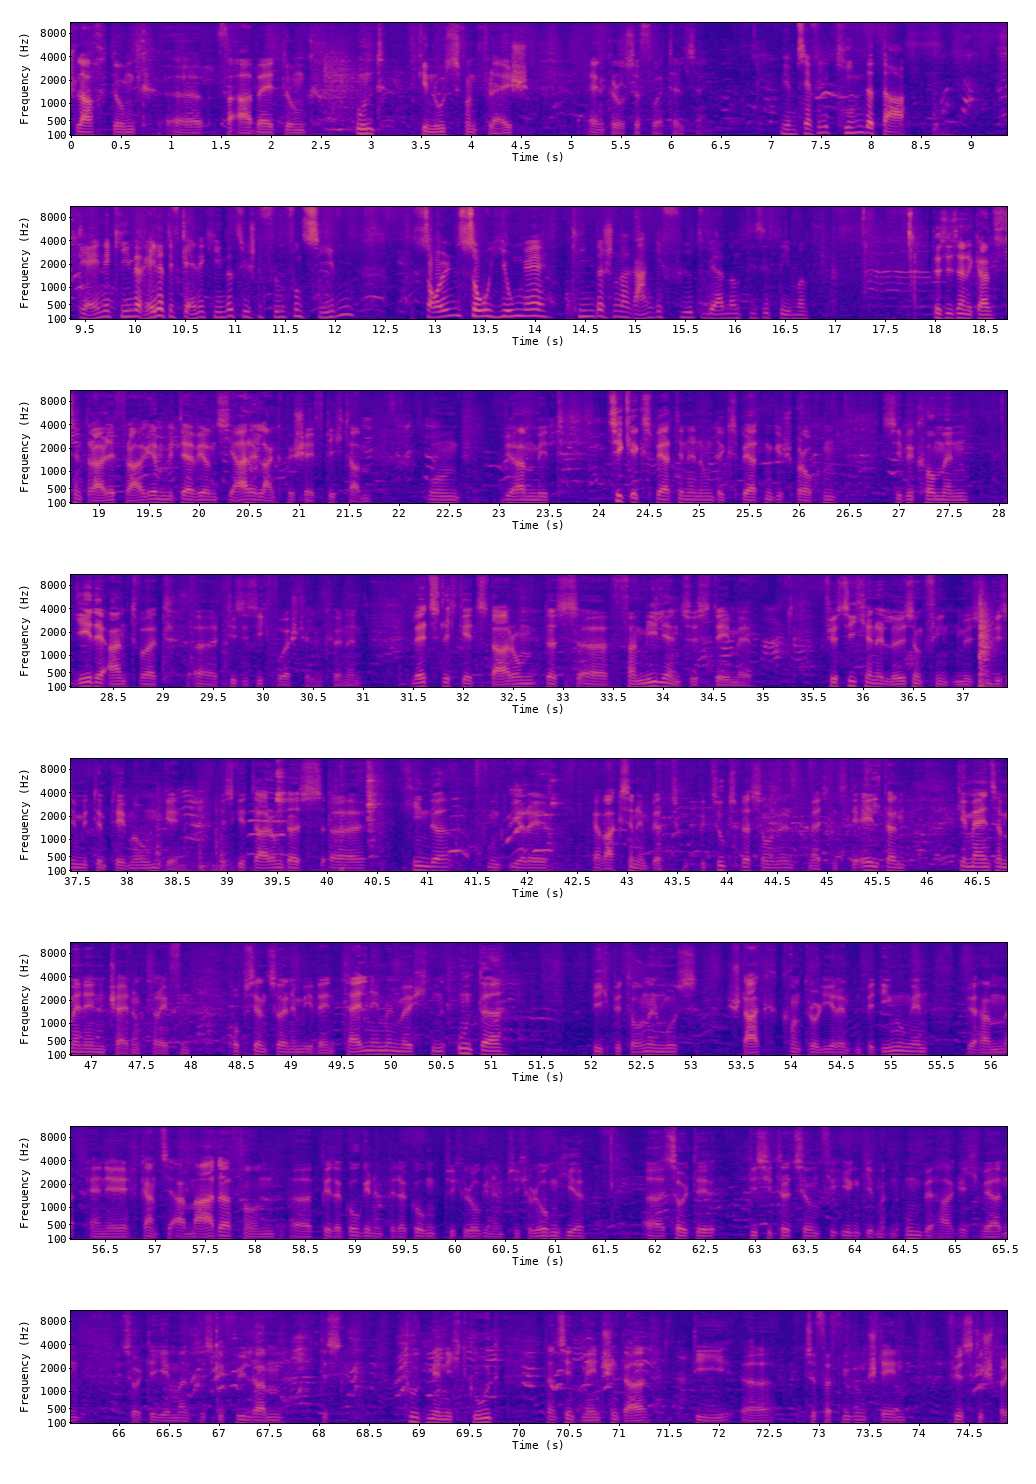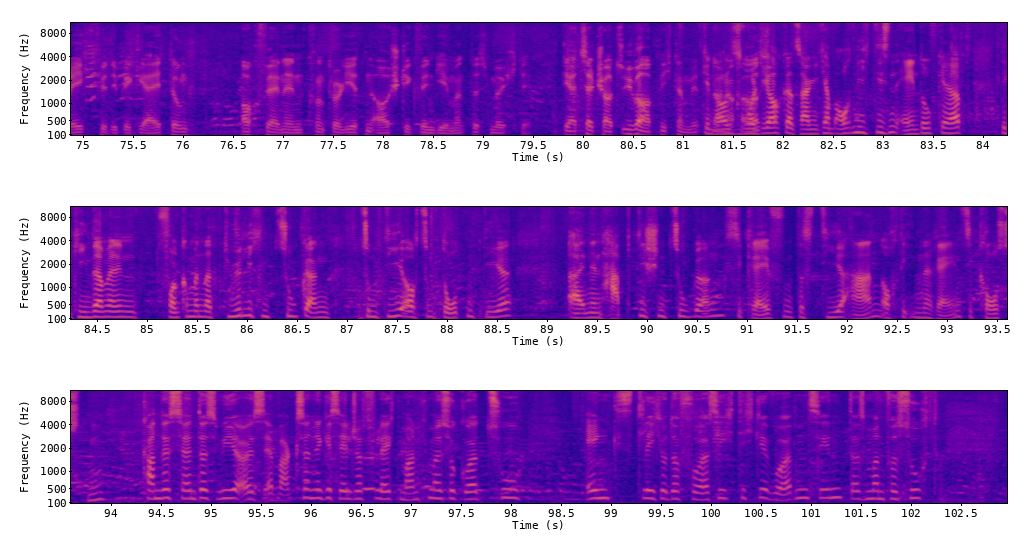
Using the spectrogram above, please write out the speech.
Schlachtung, äh, Verarbeitung und Genuss von Fleisch ein großer Vorteil sein. Wir haben sehr viele Kinder da. Kleine Kinder, relativ kleine Kinder zwischen fünf und sieben. Sollen so junge Kinder schon herangeführt werden an diese Themen? Das ist eine ganz zentrale Frage, mit der wir uns jahrelang beschäftigt haben. Und wir haben mit zig Expertinnen und Experten gesprochen. Sie bekommen jede Antwort, äh, die sie sich vorstellen können. Letztlich geht es darum, dass äh, Familiensysteme für sich eine Lösung finden müssen, wie sie mit dem Thema umgehen. Es geht darum, dass äh, Kinder und ihre erwachsenen Bezugspersonen, meistens die Eltern, gemeinsam eine Entscheidung treffen, ob sie an so einem Event teilnehmen möchten, unter, wie ich betonen muss, stark kontrollierenden Bedingungen. Wir haben eine ganze Armada von äh, Pädagoginnen, Pädagogen, Psychologinnen, Psychologen hier. Äh, sollte die Situation für irgendjemanden unbehaglich werden, sollte jemand das Gefühl haben, das tut mir nicht gut, dann sind Menschen da, die äh, zur Verfügung stehen fürs Gespräch, für die Begleitung, auch für einen kontrollierten Ausstieg, wenn jemand das möchte. Derzeit schaut es überhaupt nicht damit Genau, das wollte ich auch gerade sagen. Ich habe auch nicht diesen Eindruck gehabt. Die Kinder haben einen vollkommen natürlichen Zugang zum Tier, auch zum toten Tier. Einen haptischen Zugang. Sie greifen das Tier an, auch die Innereien, sie kosten. Kann das sein, dass wir als erwachsene Gesellschaft vielleicht manchmal sogar zu ängstlich oder vorsichtig geworden sind, dass man versucht,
